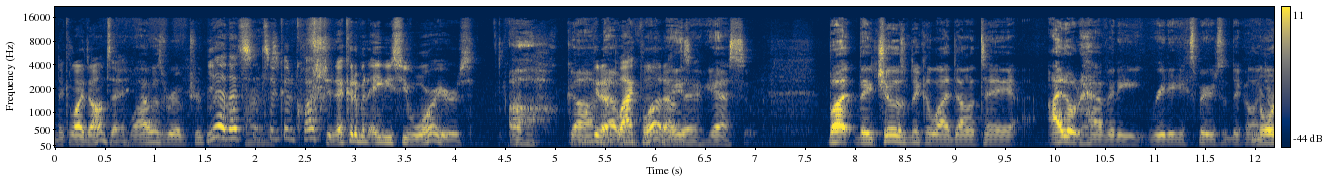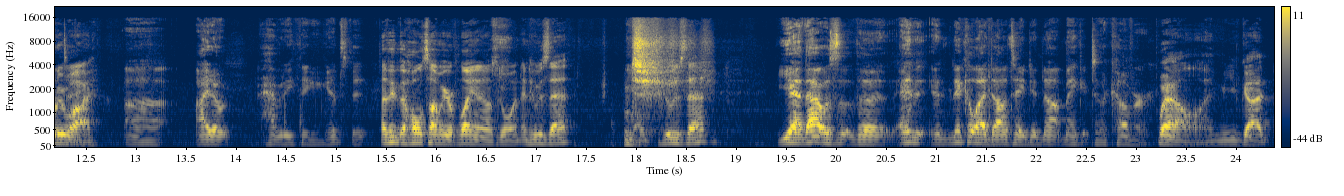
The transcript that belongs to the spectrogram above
Nikolai Dante. Why was Rogue Trooper? Yeah, that's that's a good question. That could have been ABC Warriors. Oh God, You have that black blood out there. Yes, but they chose Nikolai Dante. I don't have any reading experience with Nikolai. Dante. Nor do I. Uh, I don't have anything against it. I think the whole time we were playing, I was going, and who is that? And who is that? Yeah, that was the and, and Nikolai Dante did not make it to the cover. Well, I mean, you've got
